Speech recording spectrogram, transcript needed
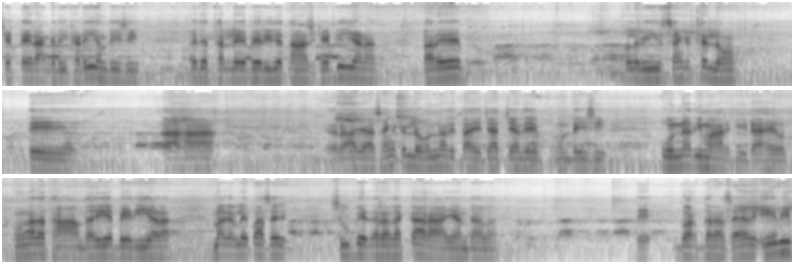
ਚਿੱਟੇ ਰੰਗ ਦੀ ਖੜੀ ਹੁੰਦੀ ਸੀ। ਇਹਦੇ ਥੱਲੇ ਬੇਰੀ ਦੇ ਤਾਂਸ਼ ਖੇਡੀ ਜਾਣਾ। ਪਰ ਇਹ ਬਲਵੀਰ ਸਿੰਘ ਢਿੱਲੋਂ ਤੇ ਆਹਾ ਰਾਜਾ ਸਿੰਘ ਢਿੱਲੋਂ, ਉਹਨਾਂ ਦੇ ਤਾਏ ਚਾਚਿਆਂ ਦੇ ਮੁੰਡੇ ਹੀ ਸੀ। ਉਹਨਾਂ ਦੀ ਮਾਰਕੀਟ ਆ ਇਹ ਉਹਨਾਂ ਦਾ ਥਾਂ ਆਉਂਦਾ ਸੀ ਇਹ ਬੇਰੀ ਵਾਲਾ। ਮਗਰਲੇ ਪਾਸੇ ਸੂਬੇਦਾਰਾਂ ਦਾ ਘਰ ਆ ਜਾਂਦਾ ਵਾ। ਤੇ ਗੁਰਦੁਆਰਾ ਸਾਹਿਬ, ਇਹ ਵੀ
